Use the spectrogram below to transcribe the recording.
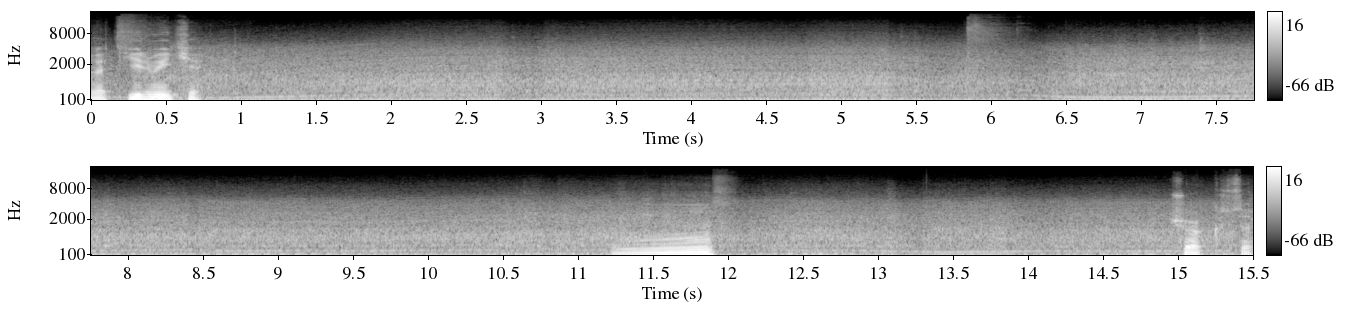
Evet 22. Hmm. Çok güzel.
